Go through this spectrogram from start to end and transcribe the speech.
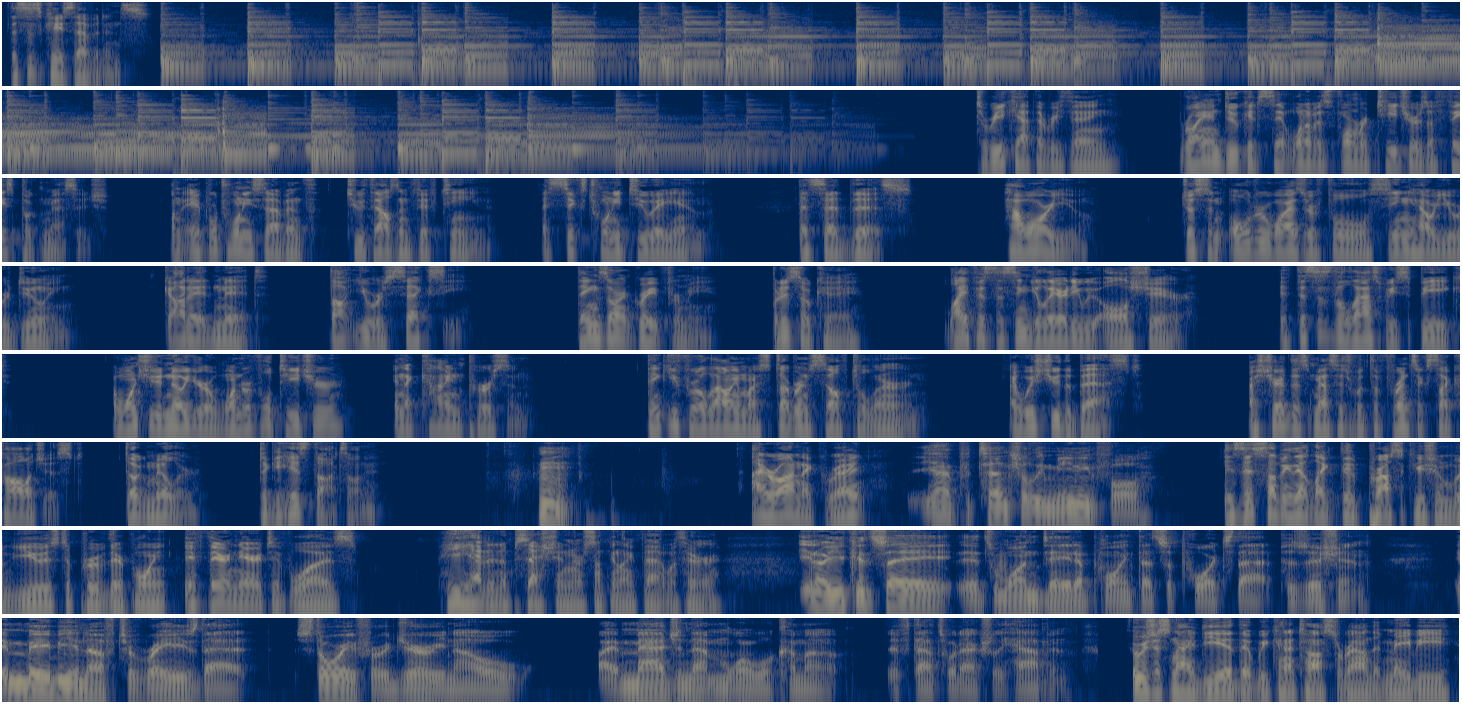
This is case evidence. To recap everything, Ryan Duke had sent one of his former teachers a Facebook message on April 27th, 2015, at 6:22 a.m. that said this: "How are you? Just an older, wiser fool seeing how you were doing. Gotta admit, thought you were sexy. Things aren't great for me, but it's okay. Life is the singularity we all share. If this is the last we speak, I want you to know you're a wonderful teacher and a kind person. Thank you for allowing my stubborn self to learn. I wish you the best." I shared this message with the forensic psychologist, Doug Miller, to get his thoughts on it. Hmm. Ironic, right? Yeah, potentially meaningful. Is this something that like the prosecution would use to prove their point? If their narrative was he had an obsession or something like that with her. You know, you could say it's one data point that supports that position. It may be enough to raise that story for a jury. Now, I imagine that more will come out if that's what actually happened. It was just an idea that we kind of tossed around that maybe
